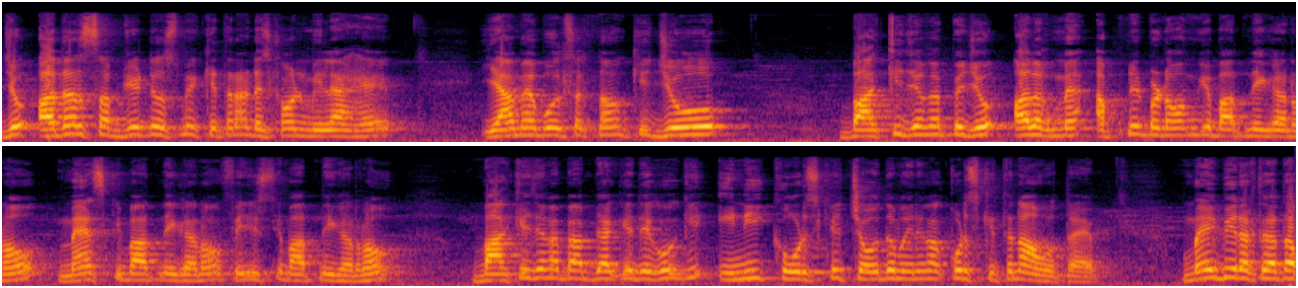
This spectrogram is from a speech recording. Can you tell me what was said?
जो अदर सब्जेक्ट है, उसमें कितना डिस्काउंट मिला है। या मैं बोल सकता हूँ कि जो बाकी जगह पे जो अलग, मैं अपने प्लेटफॉर्म की बात नहीं कर रहा हूँ मैथ्स की बात नहीं कर रहा हूँ फिजिक्स की बात नहीं कर रहा हूँ। बाकी जगह पे आप जाके देखो कि इन्हीं कोर्स के चौदह महीने का कोर्स कितना होता है। मैं भी रखता था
